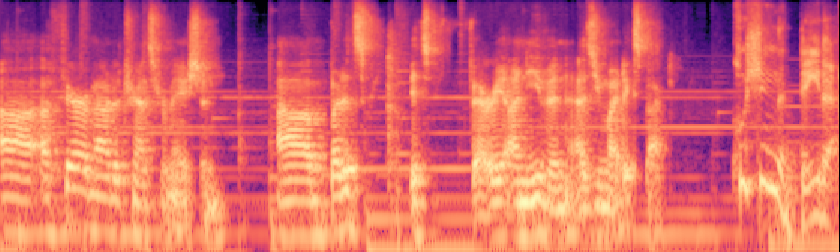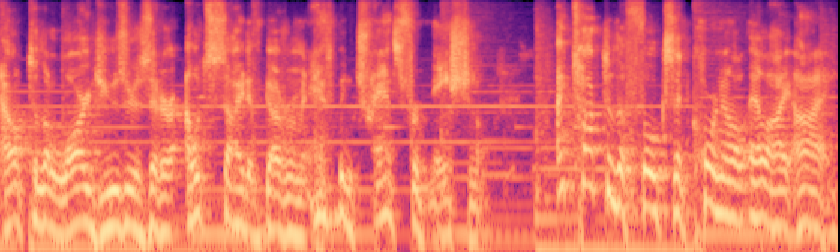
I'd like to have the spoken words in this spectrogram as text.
uh, a fair amount of transformation. Uh, but it's it's very uneven, as you might expect. Pushing the data out to the large users that are outside of government has been transformational. I talked to the folks at Cornell LII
